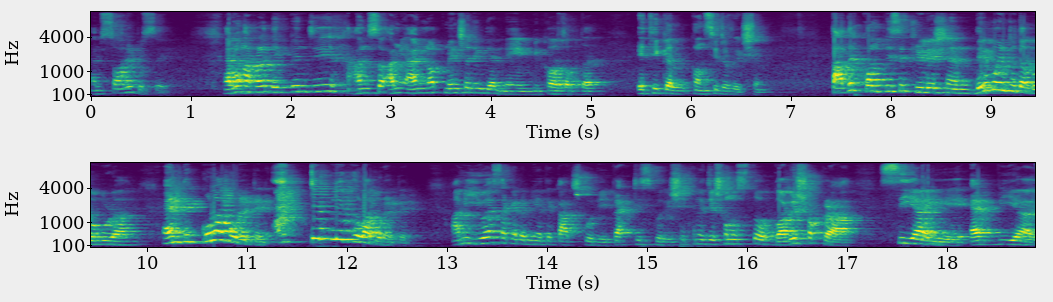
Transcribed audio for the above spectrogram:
I am sorry to say এবং আপনারা দেখবেন যে আমি I am not mentioning their name because of the ethical consideration তাদের complicit relation they went to the Bogura and they collaborated actively collaborated আমি ইউএস একাডেমিয়াতে কাজ করি প্র্যাকটিস করি, সেখানে যে সমস্ত গবেষকরা সিআইএ এফবিআই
